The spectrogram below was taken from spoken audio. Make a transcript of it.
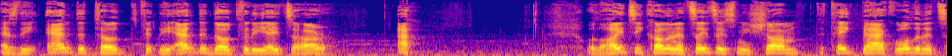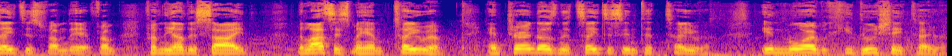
as the antidote, the antidote for the Yetzer Hara. Ah. Well, the Haitzi calling it Misham to take back all the Netzaitis from there, from from the other side the Lasis Mehem Torah, and turn those Nitzaitis into Torah, in more Chidushay Torah,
